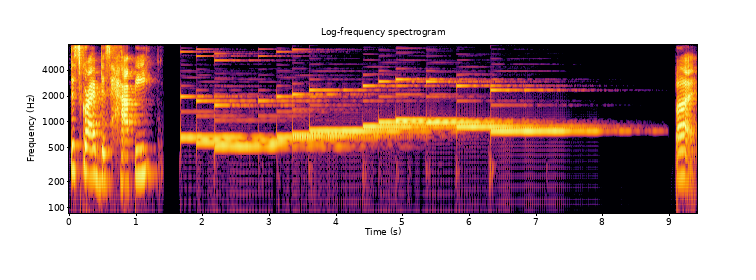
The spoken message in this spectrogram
described as happy. But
